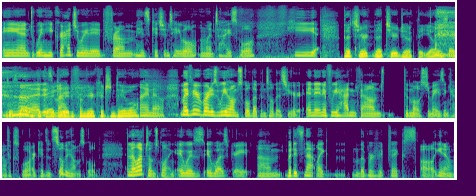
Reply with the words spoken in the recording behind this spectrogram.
And when he graduated from his kitchen table and went to high school, he That's your that's your joke that you always like to tell. It They is my- graduated from your kitchen table. I know. My favorite part is we homeschooled up until this year. And, and if we hadn't found the most amazing Catholic school, our kids would still be homeschooled. And I loved homeschooling. It was it was great. Um, but it's not like the perfect fix all you know.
